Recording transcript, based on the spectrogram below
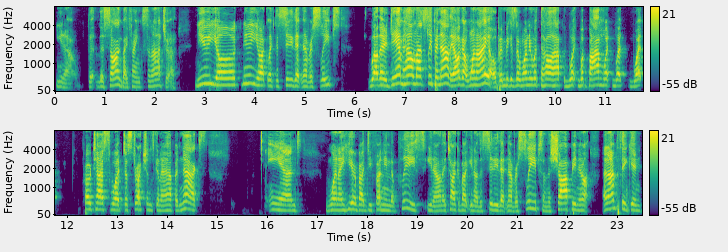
you know, the the song by Frank Sinatra, New York, New York, like the city that never sleeps. Well, they're damn hell not sleeping now. They all got one eye open because they're wondering what the hell happened, what what bomb, what what what protests, what destruction is going to happen next. And when I hear about defunding the police, you know, and they talk about, you know, the city that never sleeps and the shopping and all, and I'm thinking,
